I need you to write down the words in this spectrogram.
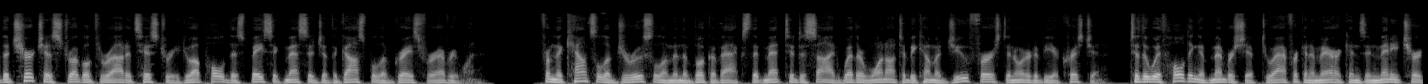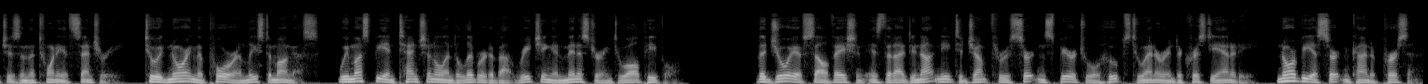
The Church has struggled throughout its history to uphold this basic message of the gospel of grace for everyone. From the Council of Jerusalem in the book of Acts that met to decide whether one ought to become a Jew first in order to be a Christian, to the withholding of membership to African Americans in many churches in the 20th century, to ignoring the poor and least among us, we must be intentional and deliberate about reaching and ministering to all people. The joy of salvation is that I do not need to jump through certain spiritual hoops to enter into Christianity, nor be a certain kind of person.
